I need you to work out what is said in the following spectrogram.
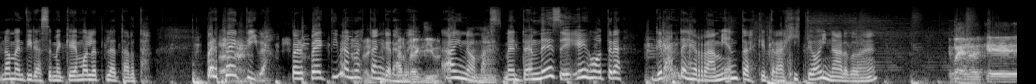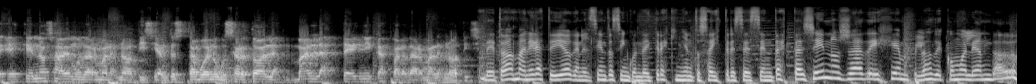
No, mentira, se me quemó la, la tarta. Perspectiva. Perspectiva no es tan grave. Perspectiva. Ay, no más. ¿Me entendés? Es otra. Grandes herramientas que trajiste hoy, Nardo, ¿eh? Bueno, es que, es que no sabemos dar malas noticias, entonces está bueno usar todas las malas técnicas para dar malas noticias. De todas maneras, te digo que en el 153, 506, 360 está lleno ya de ejemplos de cómo le han dado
